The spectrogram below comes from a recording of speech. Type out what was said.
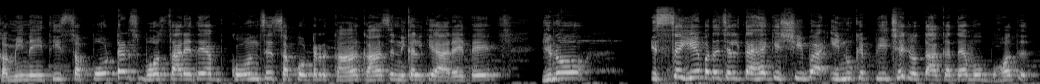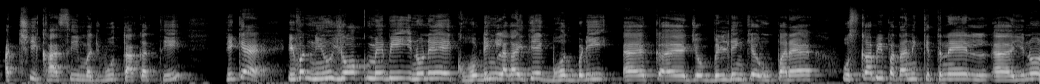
कमी नहीं थी। सपोर्टर्स बहुत सारे थे। अब कौन से सपोर्टर कहाँ कहाँ से निकल के आ रहे थे? यू you नो know, इससे ये पता चलता है कि शिबा इनू के पीछे जो ताकत है वो बहुत अच्छी खासी मज़बूत ताकत थी। ठीक है? इवन न्यूयॉर्क में भी इन्होंने एक होर्डिंग लगाई थी, एक बहुत बड़ी एक जो बिल्डिंग के ऊपर है, उसका भी पता नहीं कितने यू नो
